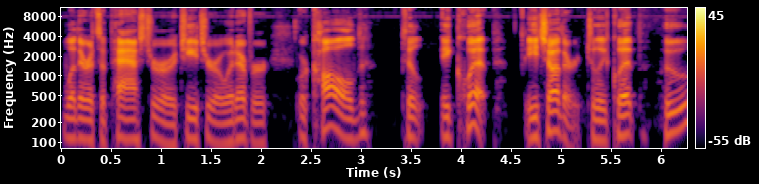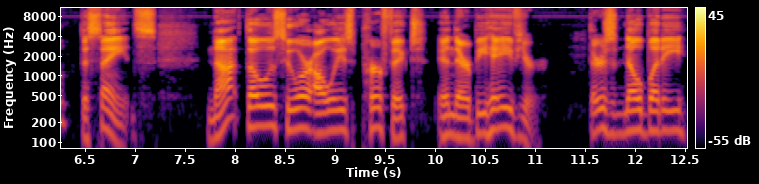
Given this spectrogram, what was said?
whether it's a pastor or a teacher or whatever, we're called to equip each other, to equip who? The saints, not those who are always perfect in their behavior. There's nobody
